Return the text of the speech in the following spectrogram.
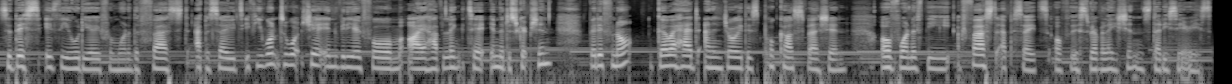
so this is the audio from one of the first episodes. If you want to watch it in video form, I have linked it in the description, but if not, go ahead and enjoy this podcast version of one of the first episodes of this Revelation study series.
